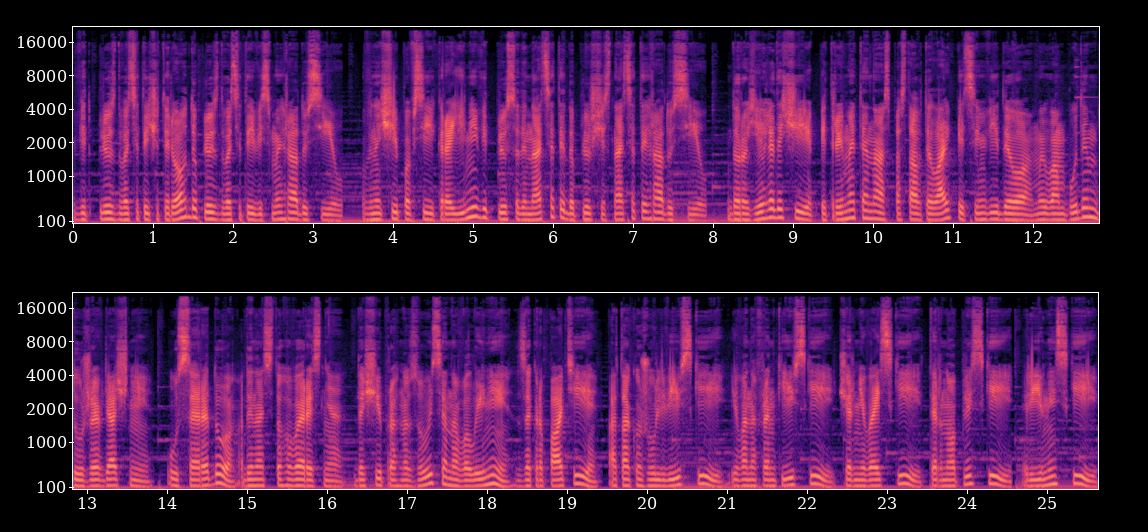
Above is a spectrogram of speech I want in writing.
від плюс 24 до плюс 28 градусів. Вночі по всій країні від плюс 11 до плюс 16 градусів. Дорогі глядачі, підтримайте нас, поставте лайк під цим відео. Ми вам будемо дуже вдячні. У середу, 11 вересня, дощі прогнозуються на Волині, Закарпатті, а також у Львівській, Івано-Франківській, Чернівецькій, Тернопільській, Рівненській,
